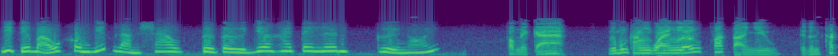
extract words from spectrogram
Di Tiểu Bảo không biết làm sao, từ từ giơ hai tay lên, cười nói. Phong đại ca, ngươi muốn thăng quan lớn, phát tài nhiều, thì nên khách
